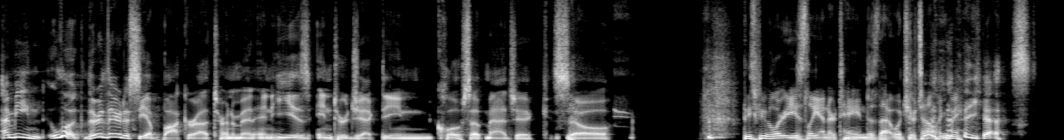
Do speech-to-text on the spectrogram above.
I mean, look, they're there to see a baccarat tournament, and he is interjecting close-up magic. So These people are easily entertained. Is that what you're telling me? yes,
